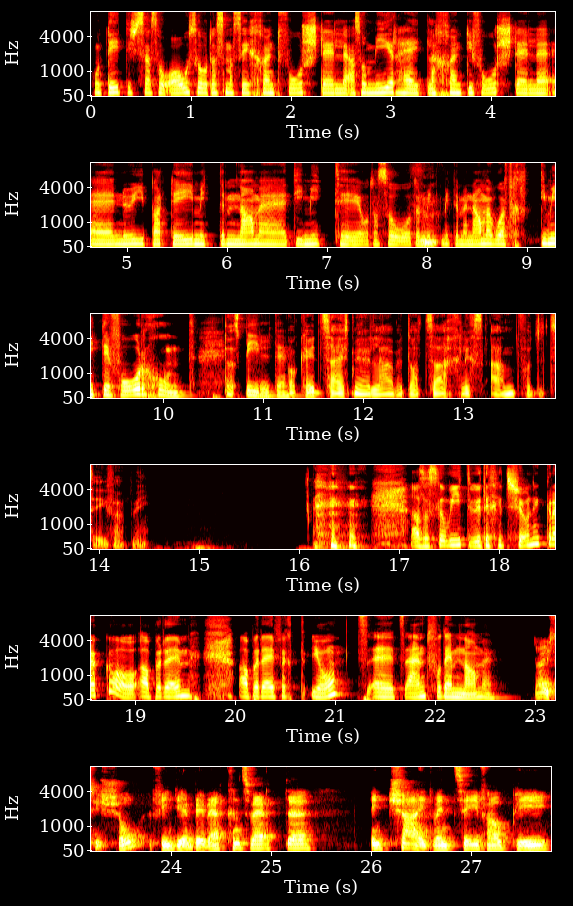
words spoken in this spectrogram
Und dort ist es also auch so, dass man sich könnte vorstellen, also mehrheitlich könnte vorstellen, eine neue Partei mit dem Namen Die Mitte oder so, oder hm. mit, mit einem Namen, wo einfach die Mitte vorkommt, das, zu bilden. Okay, das heisst, wir erleben tatsächlich das Ende von der CVP. also so weit würde ich jetzt schon nicht gerade gehen, aber, ähm, aber einfach, ja, das, äh, das Ende von dem Namen. Nein, es ist schon, finde ich, ein bemerkenswerter Entscheid, wenn die CVP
